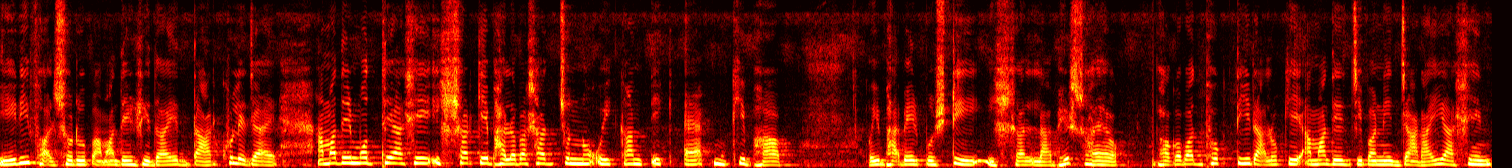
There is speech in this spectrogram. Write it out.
এরই ফলস্বরূপ আমাদের হৃদয়ের দ্বার খুলে যায়। আমাদের মধ্যে আসে ঈশ্বরকে ভালোবাসার জন্য ঐকান্তিক একমুখী ভাব। ওই ভাবের পুষ্টি ঈশ্বর লাভের সহায়ক। ভগবত ভক্তির আলোকে আমাদের জীবনে যাঁরাই আসেন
